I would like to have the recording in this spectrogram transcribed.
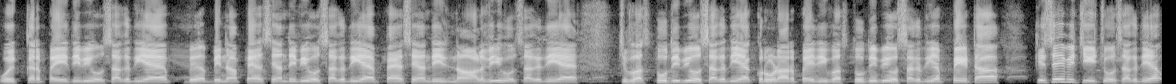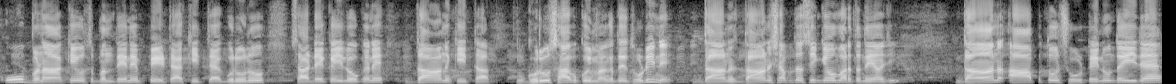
ਉਹ 1 ਰੁਪਏ ਦੀ ਵੀ ਹੋ ਸਕਦੀ ਹੈ, ਬ- ਬਿਨਾਂ ਪੈਸਿਆਂ ਦੀ ਵੀ ਹੋ ਸਕਦੀ ਹੈ, ਪੈਸਿਆਂ ਦੀ ਨਾਲ ਵੀ ਹੋ ਸਕਦੀ ਹੈ ਵਸਤੂ ਦੀ ਵੀ ਹੋ ਸਕਦੀ ਹੈ, ਕਰੋੜਾਂ ਰੁਪਏ ਦੀ ਵਸਤੂ ਦੀ ਵੀ ਹੋ ਸਕਦੀ ਹੈ। ਭੇਟਾ ਕਿਸੇ ਵੀ ਚੀਜ਼ 'ਚ ਹੋ ਸਕਦੀ ਹੈ। ਉਹ ਬਣਾ ਕੇ ਉਸ ਬੰਦੇ ਨੇ ਭੇਟਾ ਕੀਤਾ, ਗੁਰੂ ਨੂੰ। ਸਾਡੇ ਕਈ ਲੋਕ ਨੇ ਦਾਨ ਕੀਤਾ। ਗੁਰੂ ਸਾਹਿਬ ਕੋਈ ਮੰਗਦੇ ਥੋੜੀ ਨੇ? ਦਾਨ ਦਾਨ ਸ਼ਬਦ ਅਸੀਂ ਕਿਉਂ ਵਰਤਦੇ ਹਾਂ ਜੀ? ਦਾਨ ਆਪ ਤੋਂ ਛੋਟੇ ਨੂੰ ਦੇਈਦਾ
